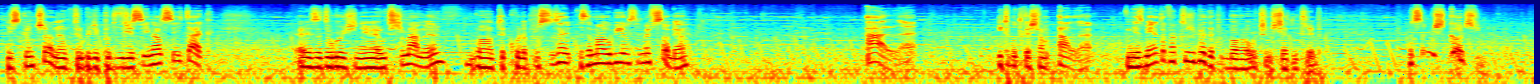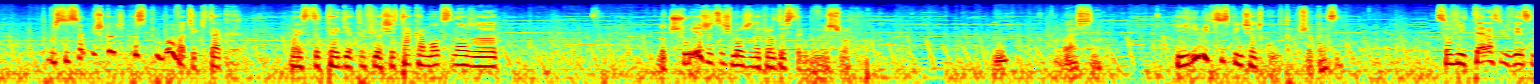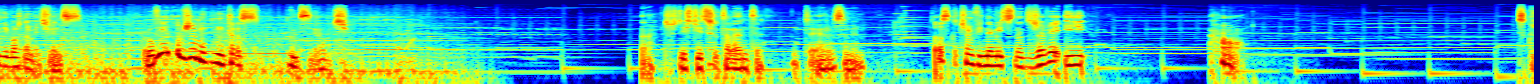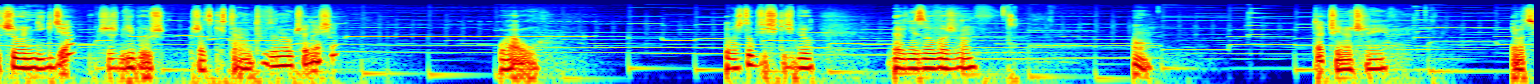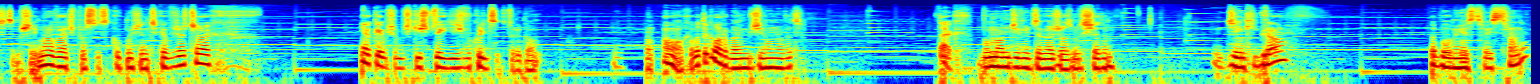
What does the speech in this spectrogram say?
nieskończonym, który będzie po 20 nocy i tak e, za długo się nie utrzymamy, bo te kule po prostu za, za mało biją same w sobie. Ale, i tu podkreślam ale, nie zmienia to faktu, że będę próbował oczywiście ten tryb. Bo co mi szkodzi? Po prostu co mi szkodzi go spróbować, jak i tak moja strategia trafiła się taka mocna, że no czuję, że coś może naprawdę z tego by wyszło. Hmm, właśnie. I limit to jest 50 kul, tak przy okazji. Słownie teraz już więcej nie można mieć, więc równie dobrze mógłbym teraz nic nie robić. A, 33 talenty. To ja rozumiem. To skoczymy w inne miejsce na drzewie i... Ho. Skoczyło nigdzie? Czyżby nie było już rzadkich talentów do nauczenia się? Wow. Chyba, że tu gdzieś jakiś był. Dawniej zauważyłem. O. Tak czy inaczej. Nie ma co się tym przejmować, po prostu skupmy się na ciekawych rzeczach. Nie, okej, okay, być jakiś tutaj gdzieś w okolicy, którego... O, chyba tego orba mi wziął nawet. Tak, bo mam 9 damage'u z 7. Dzięki, gro. To było miłe z twojej strony.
